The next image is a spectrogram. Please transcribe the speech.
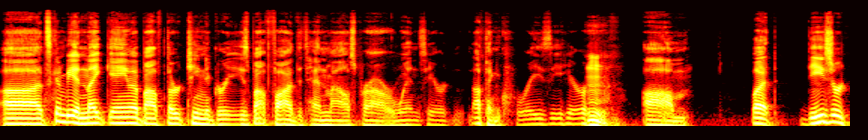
Uh, it's going to be a night game, about 13 degrees, about 5 to 10 miles per hour winds here. Nothing crazy here. Mm. Um, but these are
